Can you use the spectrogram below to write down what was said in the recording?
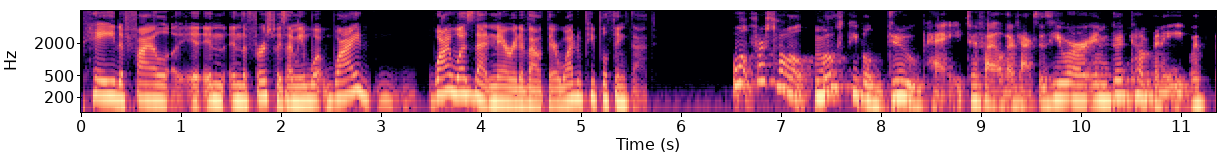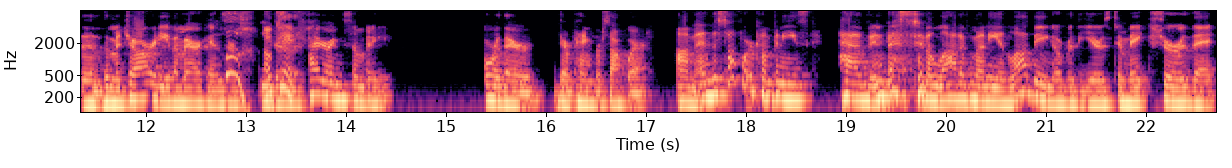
pay to file in in the first place. I mean, what why why was that narrative out there? Why do people think that? Well, first of all, most people do pay to file their taxes. You are in good company with the, the majority of Americans are either okay. hiring somebody or they're they're paying for software. Um, and the software companies have invested a lot of money in lobbying over the years to make sure that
